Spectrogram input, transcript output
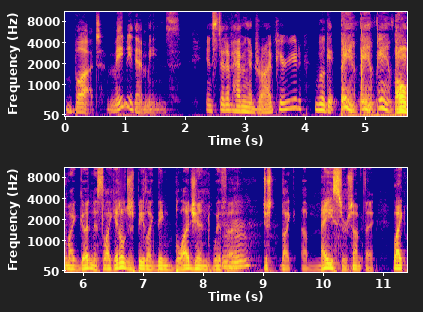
but maybe that means instead of having a dry period, we'll get bam, bam, bam, bam. Oh my goodness, like it'll just be like being bludgeoned with Mm-hmm. a just like a mace or something. Like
